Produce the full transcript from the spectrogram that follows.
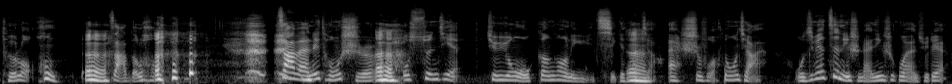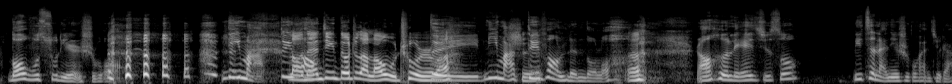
头脑轰，嗯，炸的了。炸完的同时，我瞬间就用我刚刚的语气跟他讲：“哎，师傅，跟我讲，我这边真的是南京市公安局的老五处的人，是不？” 立马，老南京都知道老五处是吧？对，立马对方愣到了，然后来一句说。你真南京市公安局的？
